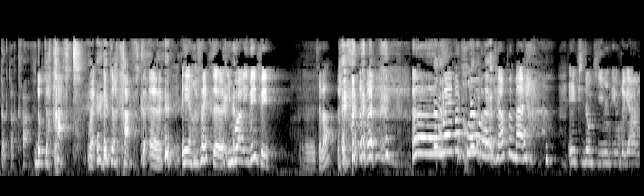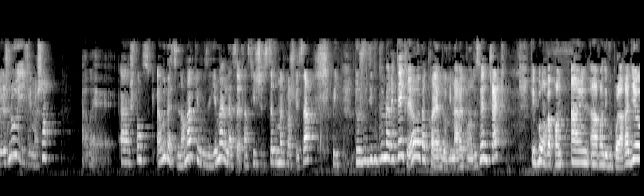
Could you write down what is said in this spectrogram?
Dr. Kraft. Docteur Kraft, ouais, Docteur Kraft. Euh, et en fait, il me voit arriver, il fait, ça va? Ouais, pas trop, j'ai un peu mal. Et puis donc, il me regarde le genou, il fait machin. Ah ouais, ah, je pense, que- ah oui, bah c'est normal que vous ayez mal là. Enfin, si, je- ça vous mal quand je fais ça, oui. Donc je vous dis, vous pouvez m'arrêter Il fait, ah ouais, pas de problème. Donc il m'arrête pendant deux semaines, tchac. Fait, bon, on va prendre un, un rendez-vous pour la radio.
